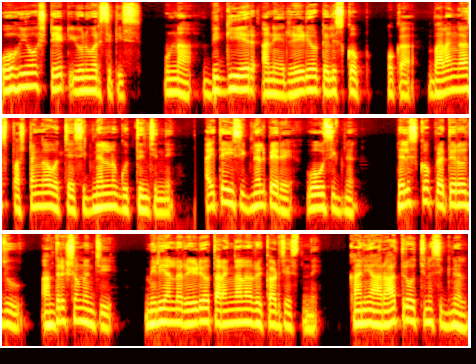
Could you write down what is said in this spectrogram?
ఓహియో స్టేట్ యూనివర్సిటీస్ ఉన్న బిగ్ ఇయర్ అనే రేడియో టెలిస్కోప్ ఒక బలంగా స్పష్టంగా వచ్చే సిగ్నల్ను గుర్తించింది. అయితే ఈ సిగ్నల్ పేరే ఓవ్ సిగ్నల్. టెలిస్కోప్ ప్రతిరోజు అంతరిక్షం నుంచి మిలియన్ల రేడియో తరంగాలను రికార్డు చేస్తుంది. కానీ ఆ రాత్రి వచ్చిన సిగ్నల్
